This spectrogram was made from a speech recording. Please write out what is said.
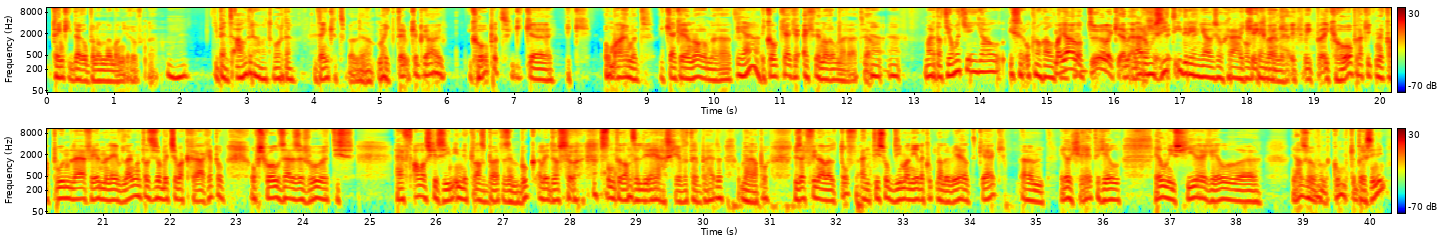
denk ik daar op een andere manier over na. Mm -hmm. Je bent ouder aan het worden. Ik denk het wel, ja. Maar ik, ik, heb, ja, ik hoop het. Ik, ik, uh, ik omarm het. Ik kijk er enorm naar uit. Ja. Ik ook, kijk er echt enorm naar uit, ja. ja, ja. Maar dat jongetje in jou is er ook nog altijd. Maar ja, natuurlijk. En, en Daarom ziet iedereen jou zo graag. Ik, ook, ik, ben, ik. Ik, ik, hoop dat ik een kapoen blijf heel mijn leven lang, want dat is zo'n beetje wat ik graag heb. Op, op school zeiden ze vroeger: het is, hij heeft alles gezien in de klas buiten zijn boek. Allee, dat zo, stond er dan zijn leraar, schreef het erbij op mijn rapport. Dus ik vind dat wel tof. En het is op die manier dat ik ook naar de wereld kijk. Um, heel gretig, heel, heel nieuwsgierig, heel... Uh, ja, zo van, kom, ik heb er zin in.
